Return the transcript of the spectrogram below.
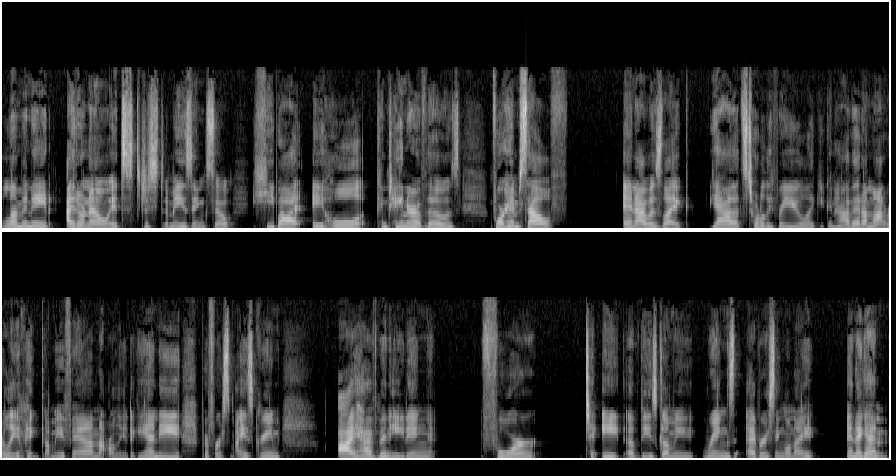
lemonade. I don't know. It's just amazing. So he bought a whole container of those for himself. And I was like, yeah, that's totally for you. Like, you can have it. I'm not really a big gummy fan, not really into candy, prefer some ice cream. I have been eating four to eight of these gummy rings every single night. And again,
